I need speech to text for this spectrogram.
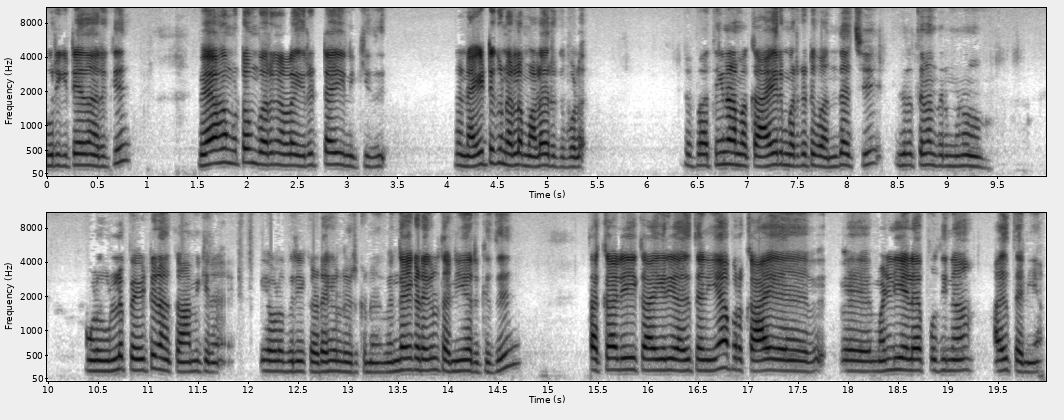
தூறிக்கிட்டே தான் இருக்குது மேகமூட்டம் பாருங்க நல்லா இருட்டாகி நிற்கிது நைட்டுக்கும் நல்ல மழை இருக்குது போல். இப்போ பார்த்தீங்கன்னா நம்ம காய்கறி மார்க்கெட்டு வந்தாச்சு. இதில் தானே திரும்பணும்? உங்களுக்கு உள்ளே போயிட்டு நான் காமிக்கிறேன். எவ்வளோ பெரிய கடைகள் இருக்குன்னு. வெங்காய கடைகள் தனியாக இருக்குது. தக்காளி காய்கறி அது தனியாக அப்புறம் காய மல்லி இலை புதினா அது தனியாக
